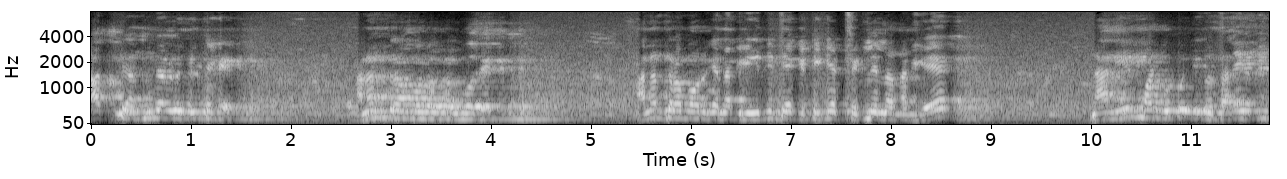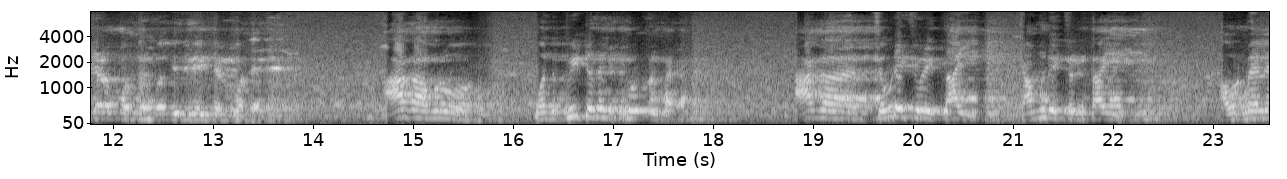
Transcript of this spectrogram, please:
ರಾತ್ರಿ ಹನ್ನೆರಡು ಗಂಟೆಗೆ ಅನಂತರಾಮ್ ಅವ್ರ ಹೋದೆ. ಅನಂತರಾಮ್ ಅವ್ರಿಗೆ ನನಗೆ ಈ ರೀತಿಯಾಗಿ ಟಿಕೆಟ್ ಸಿಗಲಿಲ್ಲ ನನಗೆ. ನಾನೇನ್ ಮಾಡ್ಬಿಟ್ಟು ನೀನು ಸಲಹೆಯನ್ನು ಕೇಳಕ್ಕೋಸ್ಕರ ಬಂದಿದ್ದೀನಿ ಅಂತ ಹೇಳ್ಬೋದೆ ಆಗ ಅವರು ಒಂದು ಪೀಠದಲ್ಲಿ ಕೂತ್ಕೊಂಡಾಗ, ಆಗ ಚೌಡೇಶ್ವರಿ ತಾಯಿ, ಚಾಮುಂಡೇಶ್ವರಿ ತಾಯಿ ಅವ್ರ ಮೇಲೆ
